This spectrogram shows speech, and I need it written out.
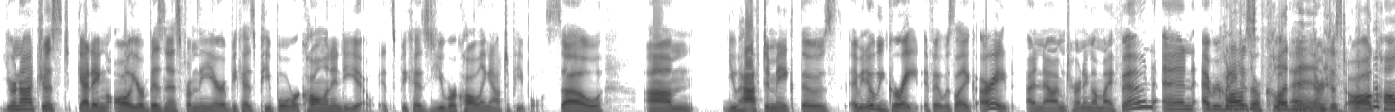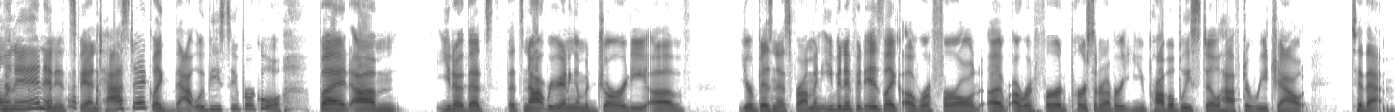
you're not just getting all your business from the year because people were calling into you. It's because you were calling out to people. So, um, you have to make those. I mean, it would be great if it was like, all right, and now I'm turning on my phone and everybody Calls just flooding and in. they're just all calling in and it's fantastic. Like that would be super cool. But um, you know, that's that's not where you're getting a majority of your business from. And even if it is like a referral, a, a referred person or whatever, you probably still have to reach out to them.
